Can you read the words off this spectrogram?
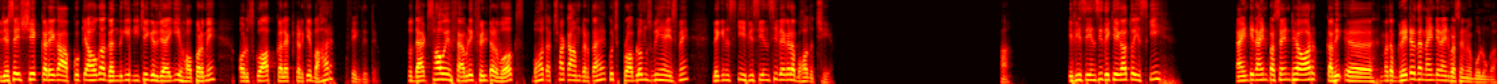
तो जैसे ही शेक करेगा, आपको क्या होगा? गंदगी नीचे गिर जाएगी हॉपर में और उसको आप कलेक्ट करके बाहर फेंक देते हो। तो that's how a fabric filter works बहुत अच्छा काम करता है। कुछ प्रॉब्लम्स भी हैं इसमें लेकिन इसकी इफिशियंसी वगैरह बहुत अच्छी है। हाँ। इफिशियंसी देखिएगा तो इसकी 99 परसेंट है और कभी आ, मतलब ग्रेटर देन 99 परसेंट में बोलूँगा।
